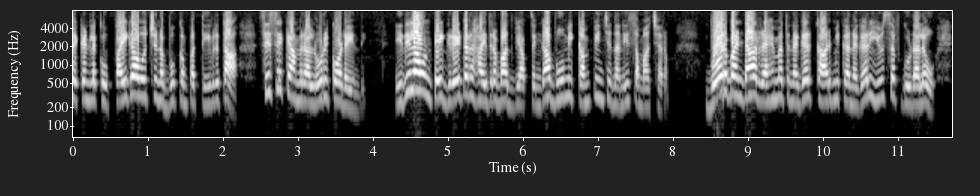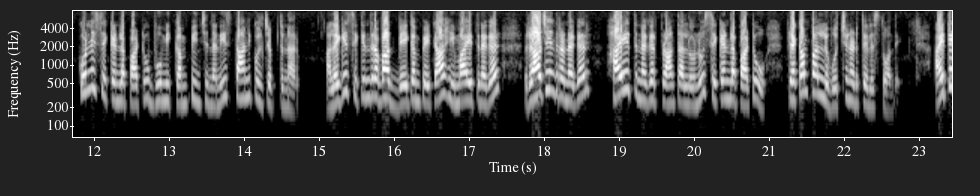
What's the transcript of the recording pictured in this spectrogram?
సెకండ్లకు పైగా వచ్చిన భూకంప తీవ్రత సీసీ కెమెరాలో రికార్డ్ అయింది ఇదిలా ఉంటే గ్రేటర్ హైదరాబాద్ వ్యాప్తంగా భూమి కంపించిందని సమాచారం. బోర్బండ రెహమత్ నగర్ కార్మిక నగర్ యూసఫ్ గూడలో కొన్ని సెకండ్ల పాటు భూమి కంపించిందని స్థానికులు చెప్తున్నారు. అలాగే సికింద్రాబాద్ బేగంపేట హిమాయత్ నగర్ రాజేంద్ర నగర్ హయత్ నగర్ ప్రాంతాల్లోనూ సెకండ్ల పాటు ప్రకంపనలు వచ్చినట్టు తెలుస్తోంది. అయితే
